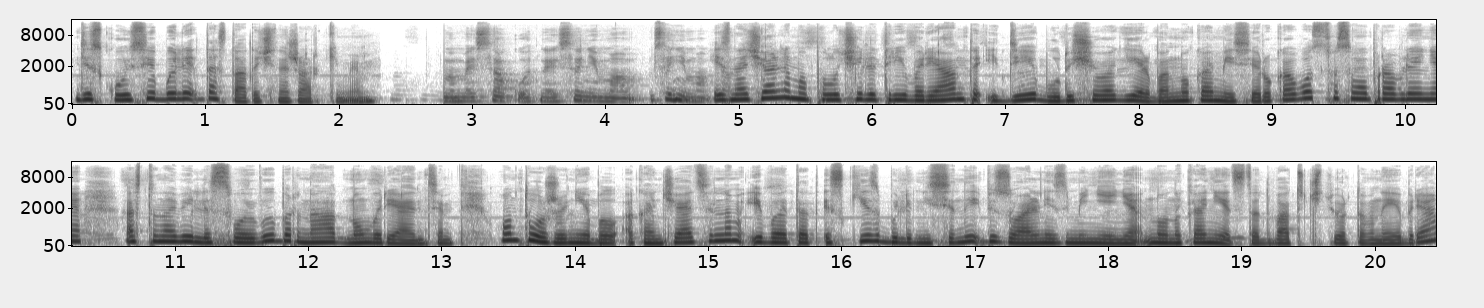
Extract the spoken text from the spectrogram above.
Дискуссии были достаточно жаркими. Изначально мы получили три варианта идеи будущего герба, но комиссия руководства самоуправления остановили свой выбор на одном варианте. Он тоже не был окончательным, и в этот эскиз были внесены визуальные изменения. Но, наконец-то, 24 ноября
